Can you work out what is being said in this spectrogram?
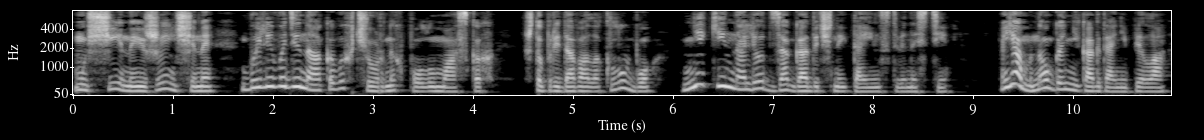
мужчины и женщины, были в одинаковых черных полумасках, что придавало клубу некий налет загадочной таинственности. Я много никогда не пила,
